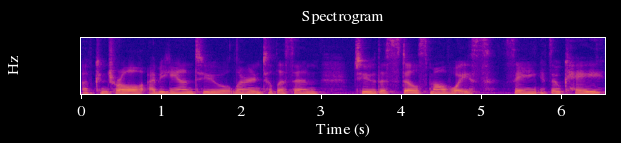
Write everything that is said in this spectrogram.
of control. I began to learn to listen to the still small voice saying, It's okay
